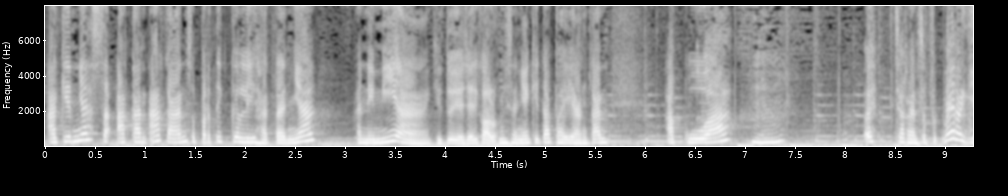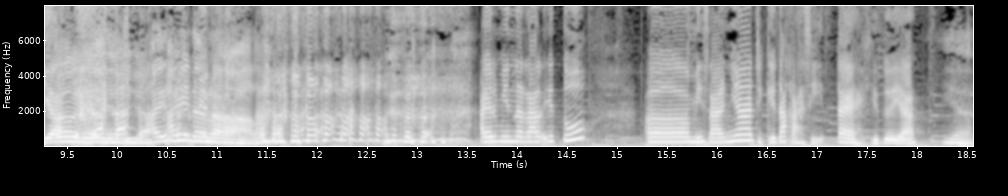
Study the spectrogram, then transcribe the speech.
Akhirnya seakan-akan seperti kelihatannya anemia gitu ya. Jadi kalau misalnya kita bayangkan aqua Hmm. eh jangan sebut merek ya. Oh iya iya iya. Air mineral. Air mineral itu eh, misalnya di kita kasih teh gitu ya. Iya.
